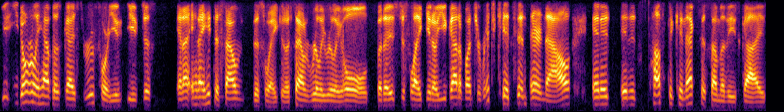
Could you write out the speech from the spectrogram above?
You, you don't really have those guys to root for. You you just and I and I hate to sound this way because I sound really really old, but it's just like you know you got a bunch of rich kids in there now, and it and it's tough to connect to some of these guys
